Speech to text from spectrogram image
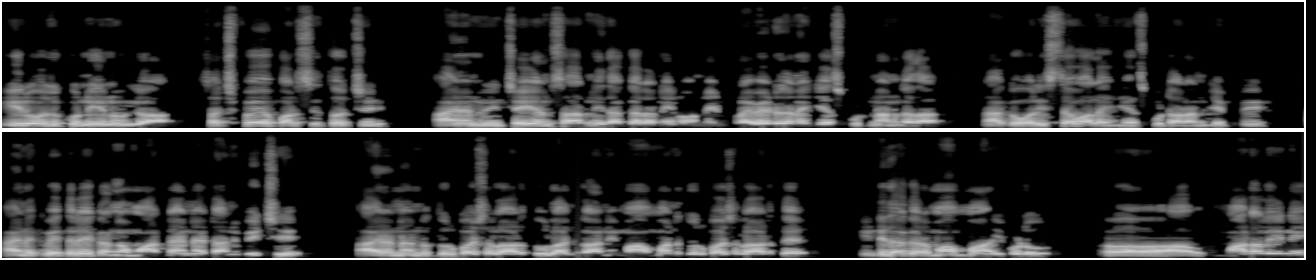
ఈ రోజుకు నేను ఇక చచ్చిపోయే పరిస్థితి వచ్చి ఆయన నేను చేయను సార్ నీ దగ్గర నేను నేను ప్రైవేట్ గానే చేసుకుంటున్నాను కదా నాకు ఎవరు ఇస్తే వాళ్ళని చేసుకుంటారని చెప్పి ఆయనకు వ్యతిరేకంగా మాట్లాడినట్టు అనిపించి ఆయన నన్ను దుర్భాషలు ఆడుతూ కానీ మా అమ్మని దుర్భాషలు ఆడితే ఇంటి దగ్గర మా అమ్మ ఇప్పుడు ఆ, ఆ మాటలు విని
